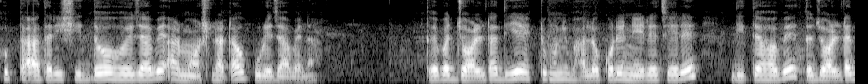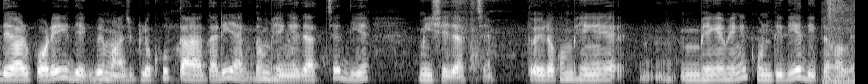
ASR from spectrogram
খুব তাড়াতাড়ি সিদ্ধও হয়ে যাবে আর মশলাটাও পুড়ে যাবে না। তো এবার জলটা দিয়ে একটুখানি ভালো করে নেড়ে চেড়ে দিতে হবে। তো জলটা দেওয়ার পরেই দেখবে মাছগুলো খুব তাড়াতাড়ি একদম ভেঙে যাচ্ছে, দিয়ে মিশে যাচ্ছে। তো এরকম ভেঙে ভেঙে ভেঙে খুন্তি দিয়ে দিতে হবে।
